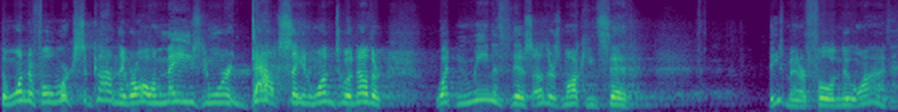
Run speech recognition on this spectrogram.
the wonderful works of God. And they were all amazed and were in doubt, saying one to another, What meaneth this? Others mocking said, These men are full of new wine.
